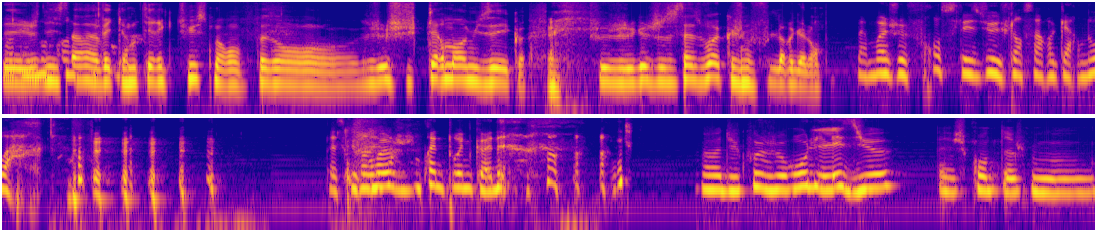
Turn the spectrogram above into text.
Et je dis ça avec un petit rictus, mais en faisant. Je, je suis clairement amusé, quoi. Je- je- je- ça se voit que je me fous de leur gueule. en. Bah, moi, je fronce les yeux et je lance un regard noir. Parce que Moi, je- me prenne pour une conne. Euh, du coup, je roule les yeux. Euh, Je compte, je me-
